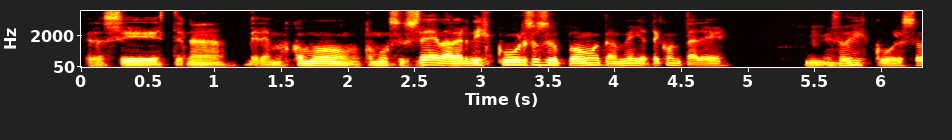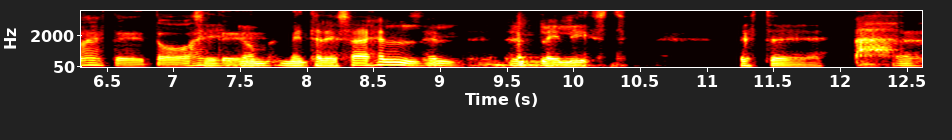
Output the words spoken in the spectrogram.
Pero sí, este, nada, veremos cómo, cómo sucede. Va a haber discursos, supongo, también, ya te contaré. Mm. Esos discursos, este, todos. Sí, este... me interesa es el, el, el playlist. Este, ah,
